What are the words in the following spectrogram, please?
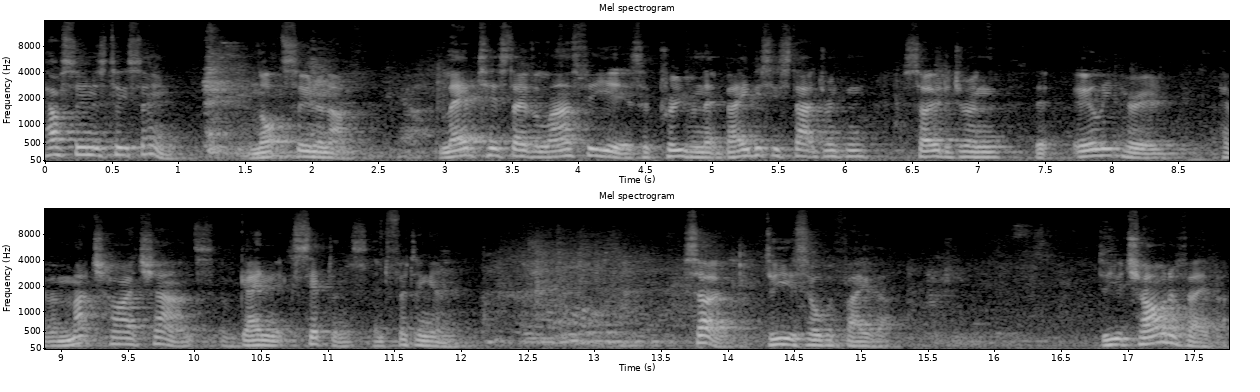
How soon is too soon? Not soon enough. Lab tests over the last few years have proven that babies who start drinking soda during the early period have a much higher chance of gaining acceptance and fitting in. So, do yourself a favour. Do your child a favour.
